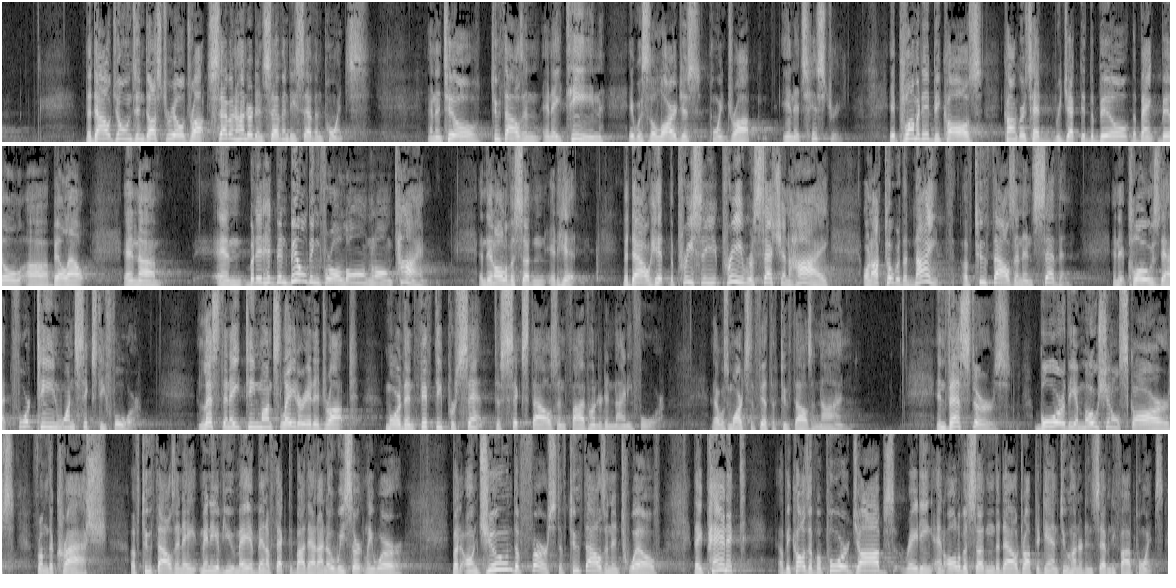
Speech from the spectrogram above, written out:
The Dow Jones Industrial dropped 777 points. And until 2018, it was the largest point drop in its history. It plummeted because Congress had rejected the bill, the bank bill uh, bailout, and uh, and but it had been building for a long, long time, and then all of a sudden it hit. The Dow hit the pre recession high on October the 9th of 2007, and it closed at 14,164. Less than 18 months later, it had dropped more than 50% to 6,594. That was March the 5th of 2009. Investors bore the emotional scars from the crash of 2008. Many of you may have been affected by that. I know we certainly were. But on June the 1st of 2012, they panicked uh, because of a poor jobs rating, and all of a sudden the Dow dropped again 275 points.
